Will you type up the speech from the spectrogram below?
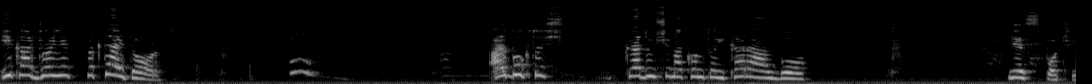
Ikar joined spectators. Albo ktoś wkradł się na konto Ikara, albo... Jest końcu.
